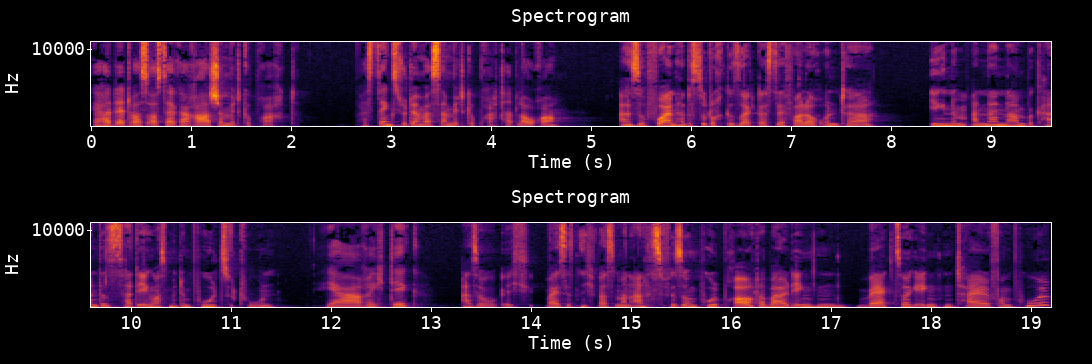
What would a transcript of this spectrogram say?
Er hat etwas aus der Garage mitgebracht. Was denkst du denn, was er mitgebracht hat, Laura? Also vorhin hattest du doch gesagt, dass der Fall auch unter irgendeinem anderen Namen bekannt ist. Es hatte irgendwas mit dem Pool zu tun. Ja, richtig. Also ich weiß jetzt nicht, was man alles für so einen Pool braucht, aber halt irgendein Werkzeug, irgendein Teil vom Pool.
